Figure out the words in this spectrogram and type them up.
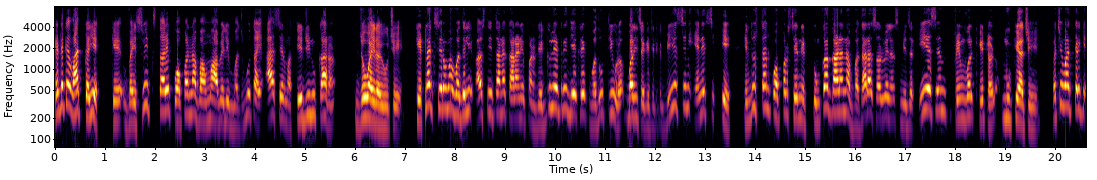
એટલે કે વાત કરીએ કે વૈશ્વિક સ્તરે કોપરના ભાવમાં આવેલી મજબૂતાઈ આ શેરમાં તેજીનું કારણ જોવાઈ રહ્યું છે. કેટલાક શેરોમાં વધેલી અસ્થિરતાના કારણે પણ રેગ્યુલેટરી દેખરેખ વધુ તીવ્ર બની શકે છે. એટલે કે બીએસસી ની એનએચસી એ હિન્દુસ્તાન કોપર શેરને ટૂંકા ગાળાના વધારા સર્વેલન્સ મેજર એએસએમ ફ્રેમવર્ક હેઠળ મૂક્યા છે. પછી વાત કરીએ કે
